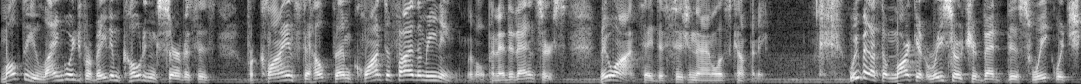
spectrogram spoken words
multi-language verbatim coding services for clients to help them quantify the meaning of open-ended answers. Nuance, a decision analyst company. We've been at the market research event this week, which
